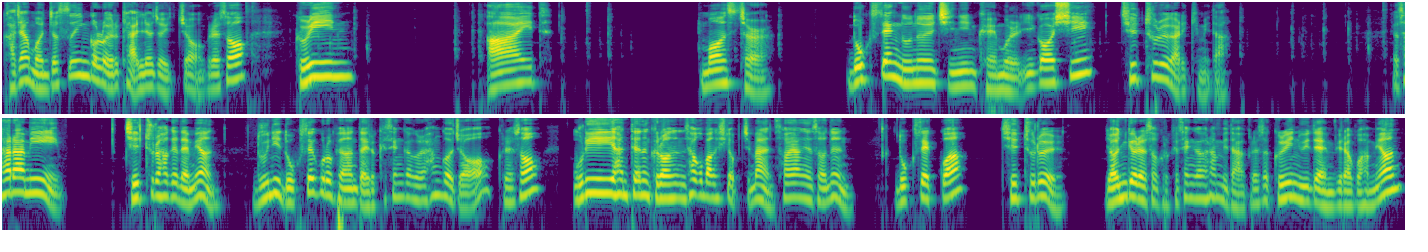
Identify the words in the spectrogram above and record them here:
가장 먼저 쓰인 걸로 이렇게 알려져 있죠. 그래서 green eyed monster 녹색 눈을 지닌 괴물 이것이 질투를 가리킵니다. 사람이 질투를 하게 되면 눈이 녹색으로 변한다 이렇게 생각을 한 거죠. 그래서 우리한테는 그런 사고방식이 없지만 서양에서는 녹색과 질투를 연결해서 그렇게 생각을 합니다. 그래서 green with envy라고 하면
